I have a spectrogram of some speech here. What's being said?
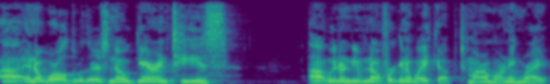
uh, in a world where there's no guarantees, uh, we don't even know if we're going to wake up tomorrow morning, right?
